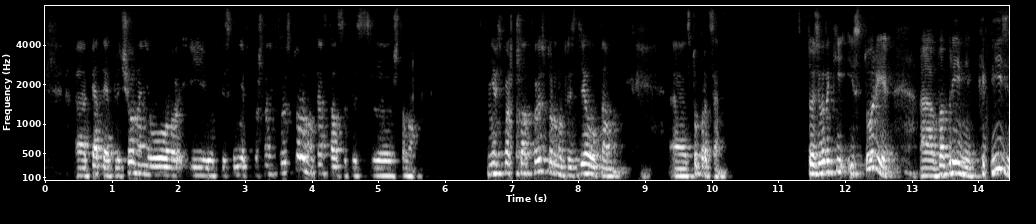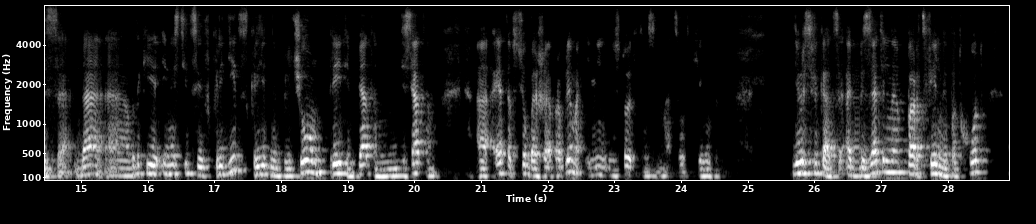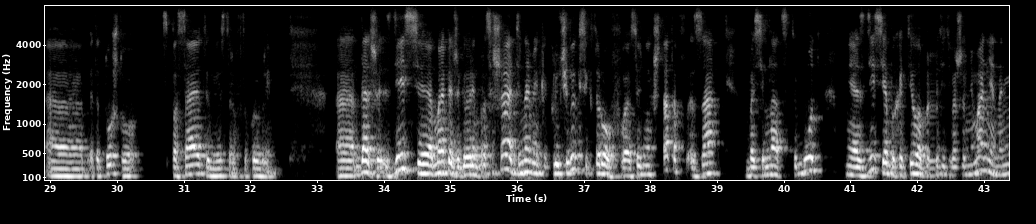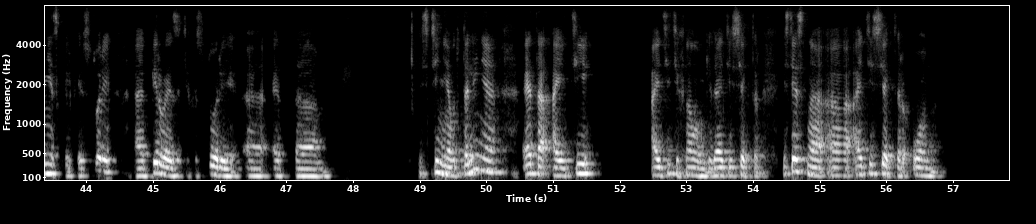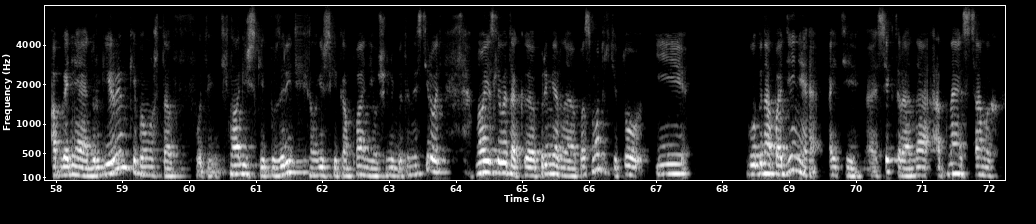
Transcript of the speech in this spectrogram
э, пятое плечо на него, и вот если нефть пошла не в твою сторону, ты остался без э, штанов. Нефть пошла в твою сторону, ты сделал там э, 100%. То есть вот такие истории э, во время кризиса, да, э, вот такие инвестиции в кредит с кредитным плечом, третьим, пятым, десятым, это все большая проблема, и не, не стоит этим заниматься. Вот такие выводы. Диверсификация. Обязательно портфельный подход это то, что спасает инвесторов в такое время. А, дальше. Здесь э, мы опять же говорим про США. Динамика ключевых секторов э, Соединенных Штатов за 2018 год. Э, здесь я бы хотел обратить ваше внимание на несколько историй. Первая из этих историй – это Синяя вот эта линия – это IT, IT-технологии, да, IT-сектор. Естественно, IT-сектор, он обгоняет другие рынки, потому что вот технологические пузыри, технологические компании очень любят инвестировать. Но если вы так э, примерно посмотрите, то и глубина падения IT-сектора, э, она одна из самых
